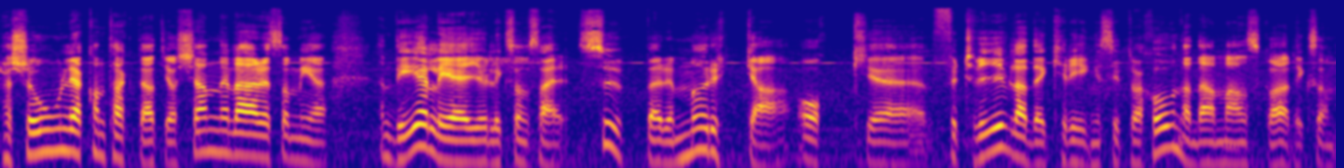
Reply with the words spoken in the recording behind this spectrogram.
personliga kontakter, att jag känner lärare som är, en del är ju liksom så här supermörka och eh, förtvivlade kring situationen där man ska liksom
